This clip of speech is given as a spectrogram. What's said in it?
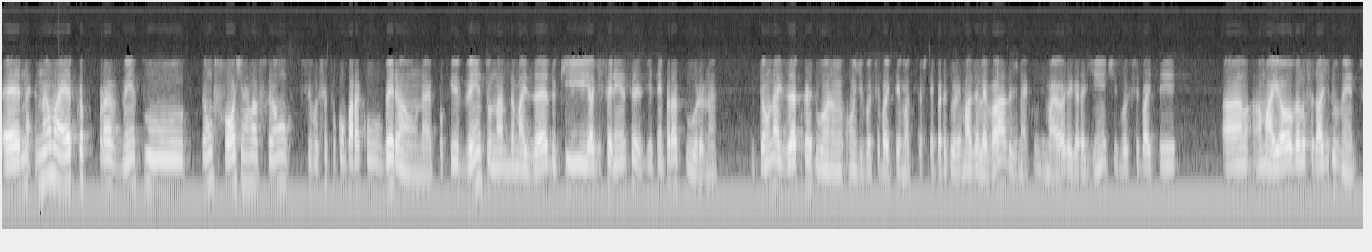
É, não é uma época para vento tão forte em relação, se você for comparar com o verão, né? Porque vento nada mais é do que a diferença de temperatura, né? Então, nas épocas do ano onde você vai ter as temperaturas mais elevadas, né, com maior gradiente, você vai ter a, a maior velocidade do vento.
